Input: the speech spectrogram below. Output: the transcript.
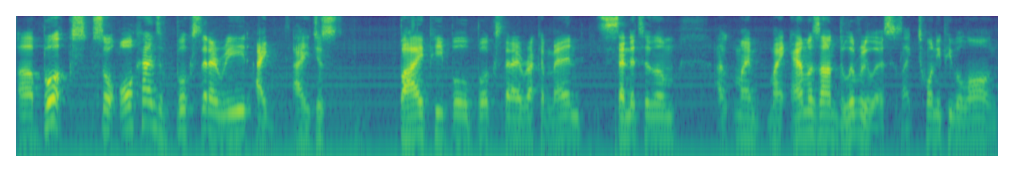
uh, books. So all kinds of books that I read, I I just buy people books that I recommend, send it to them. I, my my Amazon delivery list is like 20 people long.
